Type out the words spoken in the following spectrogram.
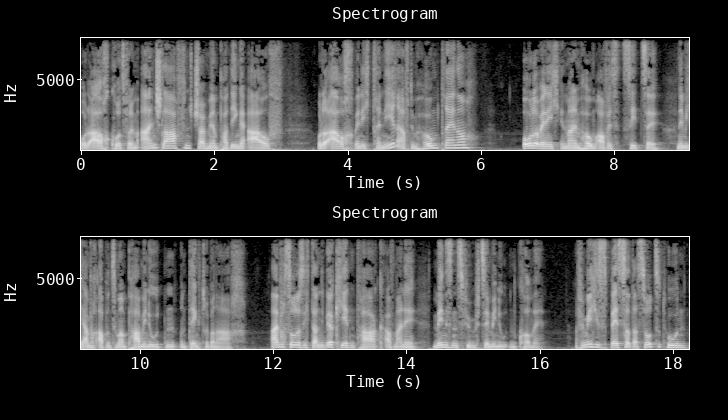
Oder auch kurz vor dem Einschlafen schreibe ich mir ein paar Dinge auf. Oder auch wenn ich trainiere auf dem Home Trainer oder wenn ich in meinem Home Office sitze nehme ich einfach ab und zu mal ein paar Minuten und denke drüber nach. Einfach so, dass ich dann wirklich jeden Tag auf meine mindestens 15 Minuten komme. Für mich ist es besser, das so zu tun.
